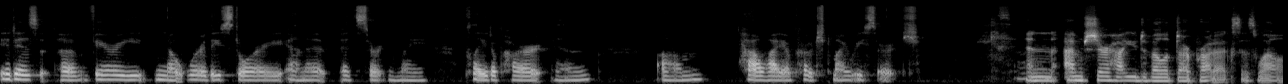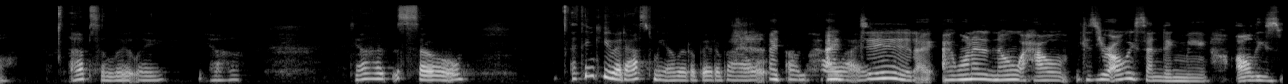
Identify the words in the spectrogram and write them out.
it is a very noteworthy story, and it it certainly played a part in, um, how I approached my research. And I'm sure how you developed our products as well. Absolutely. Yeah. Yeah, so I think you had asked me a little bit about, I um, how I I did. I I wanted to know how, because you're always sending me all these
